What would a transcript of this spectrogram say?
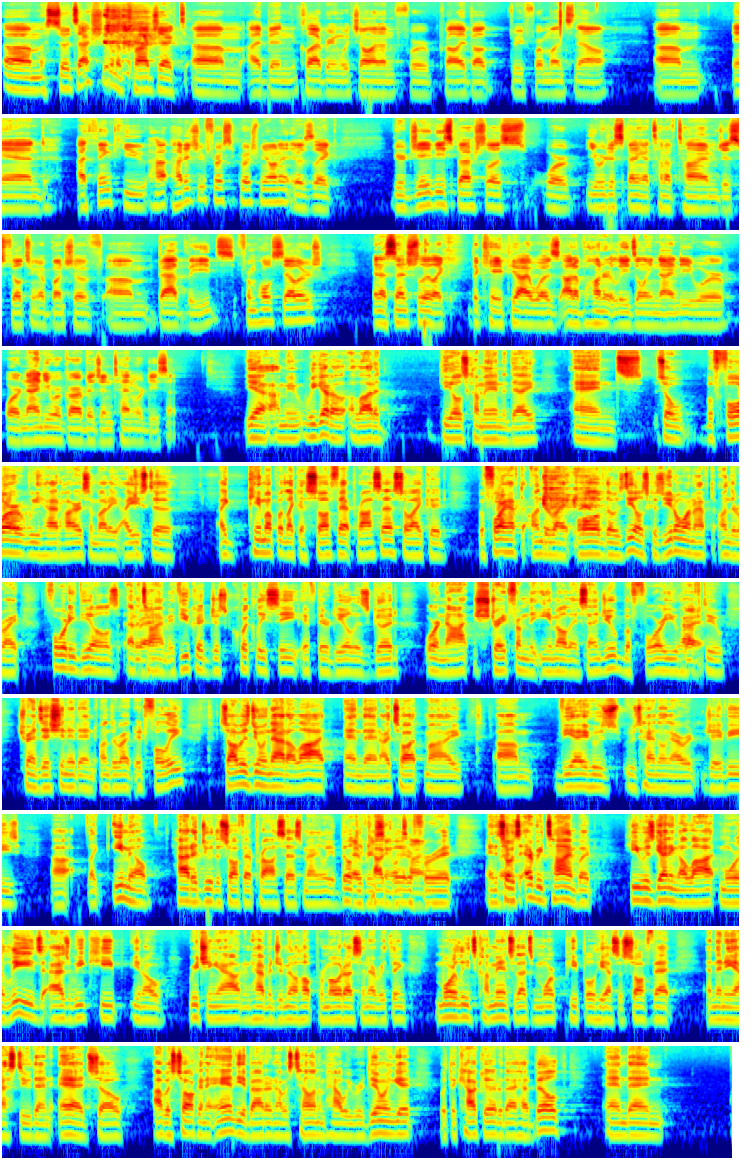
Um, so it's actually been a project um, I've been collaborating with John on for probably about three, four months now. Um, and I think you, how, how did you first approach me on it? It was like your JV specialist, or you were just spending a ton of time just filtering a bunch of um, bad leads from wholesalers. And essentially, like the KPI was out of 100 leads, only 90 were, or 90 were garbage and 10 were decent. Yeah, I mean, we got a, a lot of deals coming in a day, and so before we had hired somebody, I used to, I came up with like a soft vet process so I could before I have to underwrite all of those deals because you don't want to have to underwrite 40 deals at a Right. time. If you could just quickly see if their deal is good or not straight from the email they send you before you have Right. to transition it and underwrite it fully. So I was doing that a lot, and then I taught my um, VA who's who's handling our JVs uh, like email how to do the soft vet process manually. I built Every a calculator for it, and so it's every time. But he was getting a lot more leads as we keep you know reaching out and having Jamil help promote us and everything. More leads come in, so that's more people he has to soft vet, and then he has to then add. So I was talking to Andy about it, and I was telling him how we were doing it with the calculator that I had built, and then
